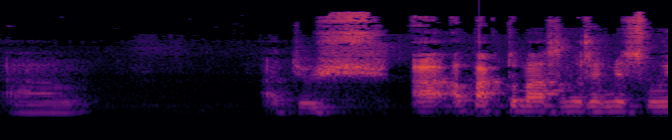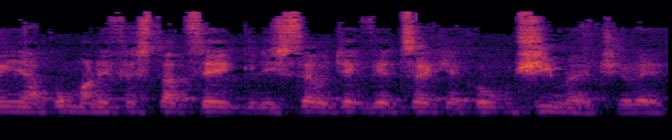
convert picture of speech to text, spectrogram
A, ať už, a, a pak to má samozřejmě svoji nějakou manifestaci, když se o těch věcech jako učíme, čili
